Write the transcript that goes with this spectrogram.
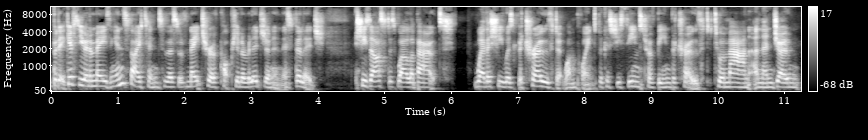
But it gives you an amazing insight into the sort of nature of popular religion in this village She's asked as well about whether she was betrothed at one point because she seems to have been betrothed to a man and then Joan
